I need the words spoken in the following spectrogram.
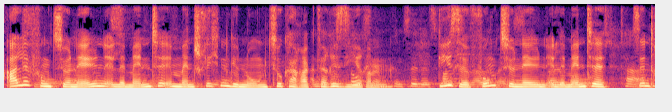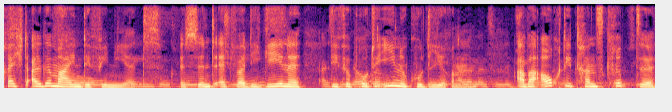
alle funktionellen Elemente im menschlichen Genom zu charakterisieren. Diese funktionellen Elemente sind recht allgemein definiert. Es sind etwa die Gene, die für Proteine kodieren, aber auch die Transkripte,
